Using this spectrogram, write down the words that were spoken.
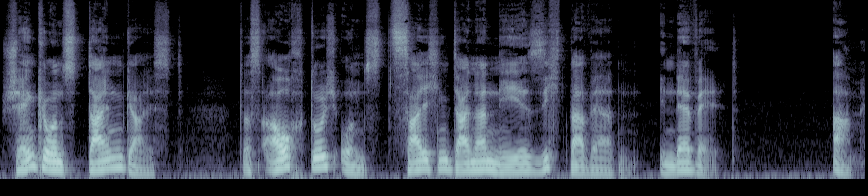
Schenke uns deinen Geist, dass auch durch uns Zeichen deiner Nähe sichtbar werden in der Welt. Amen.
